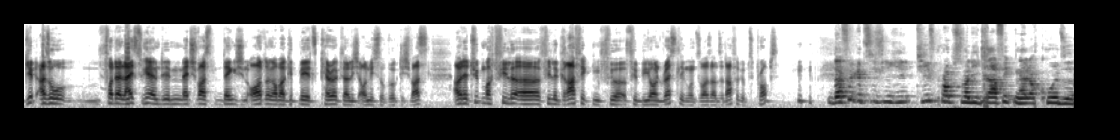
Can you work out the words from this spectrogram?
gibt also von der Leistung her in dem Match war es, denke ich, in Ordnung, aber gibt mir jetzt charakterlich auch nicht so wirklich was. Aber der Typ macht viele, äh, viele Grafiken für, für Beyond Wrestling und sowas, also dafür gibt's Props. Dafür gibt's definitiv Props, weil die Grafiken halt auch cool sind.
